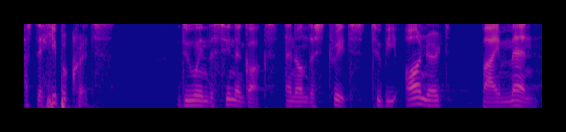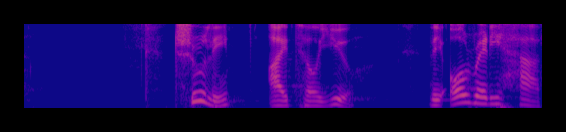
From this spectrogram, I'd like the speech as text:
as the hypocrites do in the synagogues and on the streets, to be honored by men. Truly, I tell you, they already have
